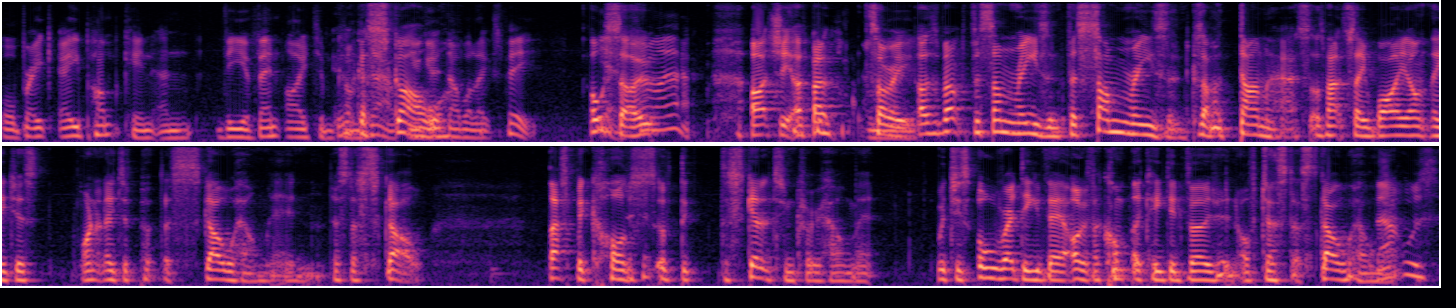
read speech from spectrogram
or break a pumpkin and the event item Like comes a out, skull. you get double XP. Also, yeah, like. Actually, I was about sorry. I was about for some reason, for some reason, because I'm a dumbass. I was about to say, why aren't they just? Why don't they just put the skull helmet in, just a skull? That's because of the the skeleton crew helmet, which is already their overcomplicated version of just a skull helmet. That was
